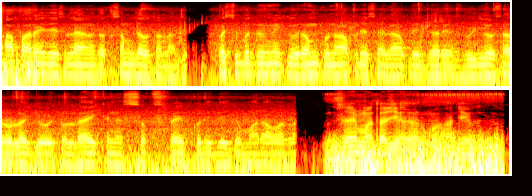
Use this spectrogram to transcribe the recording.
ખાપા રહી જાય છે એટલે એને સમજાવતા નથી. પછી બધું મેં કહ્યું રમતું ને આપણે છે એટલે આપણે ઘરે વીડિયો સારો લાગ્યો હોય તો લાઇક અને સબસ્ક્રાઈબ કરી દેજો મારા વાળા જય માતાજી હર મહાદેવ.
